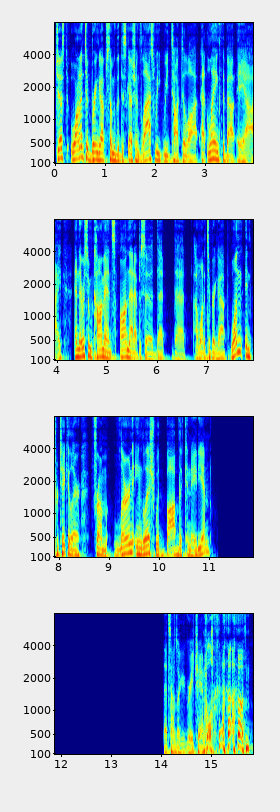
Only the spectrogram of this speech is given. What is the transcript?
just wanted to bring up some of the discussions. Last week we talked a lot at length about AI, and there were some comments on that episode that that I wanted to bring up. One in particular from Learn English with Bob the Canadian. That sounds like a great channel. um,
